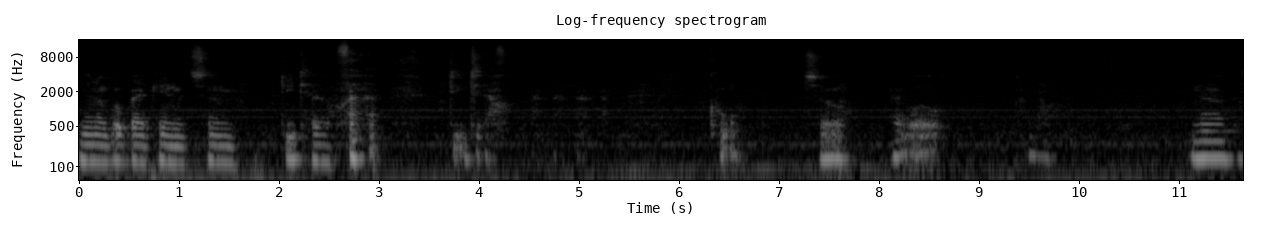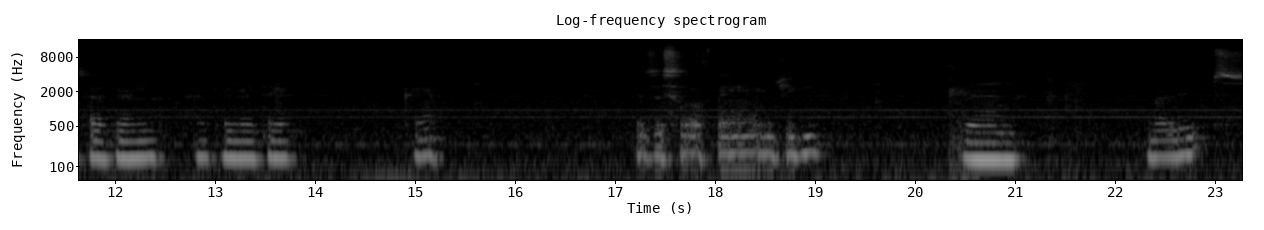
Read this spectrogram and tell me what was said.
And then I'll go back in with some detail. detail. cool. So I will now this happened happening right there. Okay. There's this little thing jiggy. Then my lips.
